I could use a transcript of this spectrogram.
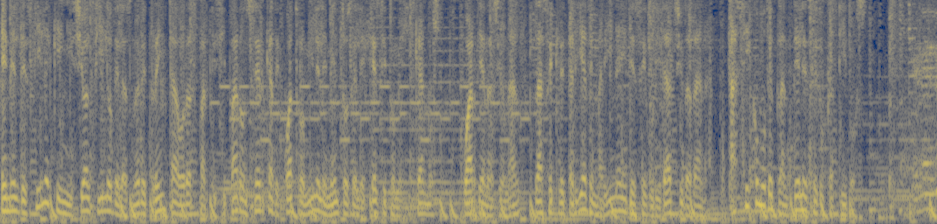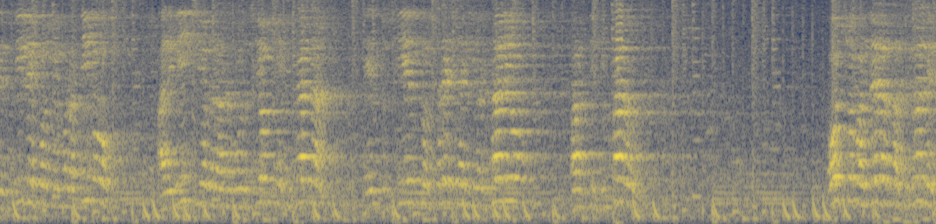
En el desfile que inició al filo de las 9.30 horas participaron cerca de 4.000 elementos del ejército mexicanos, Guardia Nacional, la Secretaría de Marina y de Seguridad Ciudadana, así como de planteles educativos. En el desfile conmemorativo al inicio de la Revolución Mexicana en su 113 aniversario participaron ocho banderas nacionales,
